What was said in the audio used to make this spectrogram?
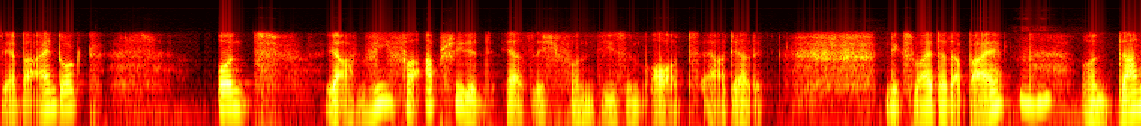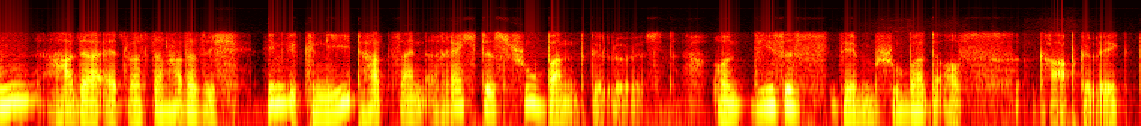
sehr beeindruckt und ja, wie verabschiedet er sich von diesem Ort? Er hat ja nichts weiter dabei. Mhm. Und dann hat er etwas, dann hat er sich hingekniet, hat sein rechtes Schuhband gelöst und dieses dem Schubert aufs Grab gelegt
